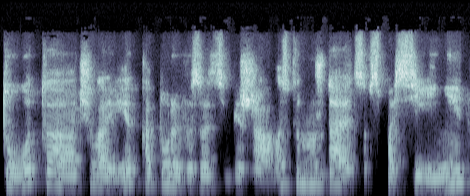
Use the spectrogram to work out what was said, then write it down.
Тот а, человек, который вызывает себе жалость, он нуждается в спасении.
